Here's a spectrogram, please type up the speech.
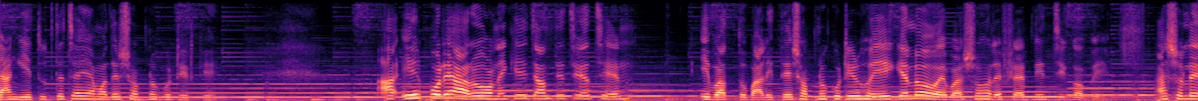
রাঙিয়ে তুলতে চাই আমাদের স্বপ্নকুটিরকে। এরপরে আরও অনেকেই জানতে চেয়েছেন, এবার তো বাড়িতে স্বপ্নকুটির হয়েই গেল, এবার শহরে ফ্ল্যাট নিচ্ছি কবে? আসলে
